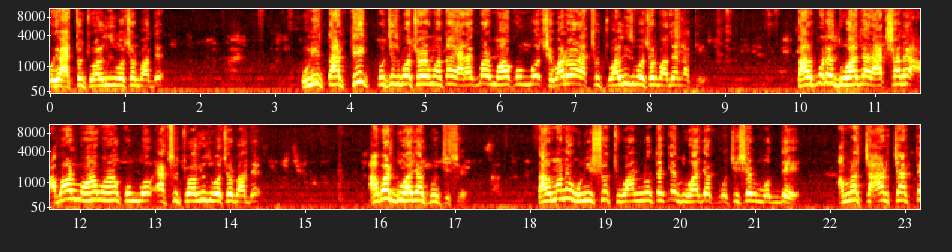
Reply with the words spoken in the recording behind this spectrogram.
ওই একশো চুয়াল্লিশ বছর বাদে, উনি তার ঠিক পঁচিশ বছরের মাথায় আর একবার মহাকুম্ভ, সেবারও একশো চুয়াল্লিশ বছর বাদে নাকি। তারপরে দু সালে আবার মহা মহাকুম্ভ একশো চুয়াল্লিশ বছর বাদে, আবার দু হাজার পঁচিশে। তার মানে উনিশশো চুয়ান্ন থেকে দু হাজার পঁচিশের মধ্যে আমরা চার চারটে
